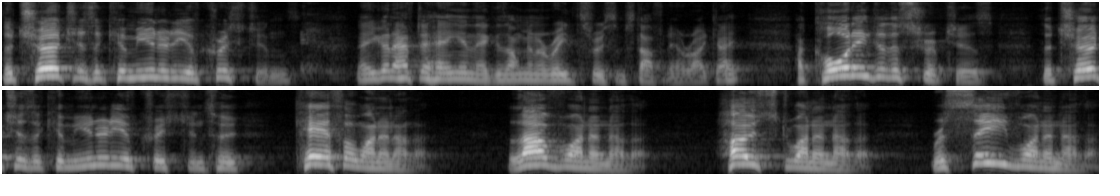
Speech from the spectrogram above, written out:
the church is a community of Christians. Now, you're going to have to hang in there because I'm going to read through some stuff now, right? Okay? According to the Scriptures, the church is a community of Christians who care for one another, love one another, host one another, receive one another,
